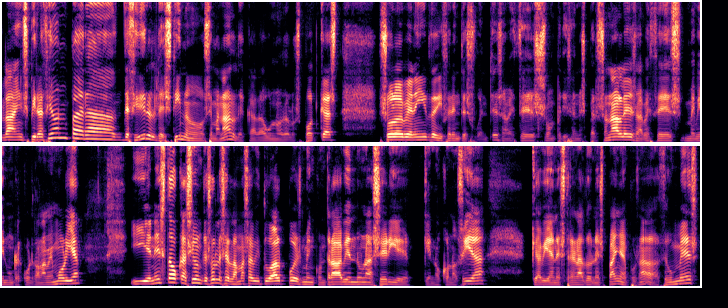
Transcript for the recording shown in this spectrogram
La inspiración para decidir el destino semanal de cada uno de los podcasts suele venir de diferentes fuentes. A veces son peticiones personales, a veces me viene un recuerdo a la memoria. Y en esta ocasión, que suele ser la más habitual, pues me encontraba viendo una serie que no conocía, que habían estrenado en España, pues nada, hace un mes,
